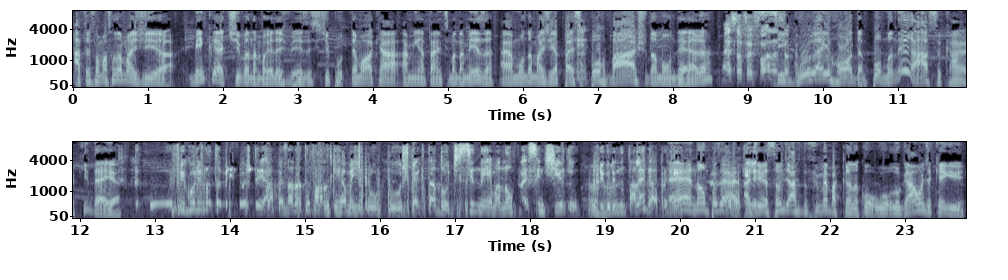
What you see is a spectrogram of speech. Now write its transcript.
a transformação da magia bem criativa na maioria das vezes. Tipo, tem uma hora que a, a minha tá em cima da mesa, aí a mão da magia aparece por baixo da mão dela. Essa foi foda, essa foi foda. Segura e roda. Pô, maneiraço, cara. Que ideia. O figurino também gostei. Apesar de eu ter falado que realmente pro, pro espectador de cinema não faz sentido, o figurino tá legal pra quem. É, não, pois é, a, a direção de arte do filme é bacana. O lugar onde aquele.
